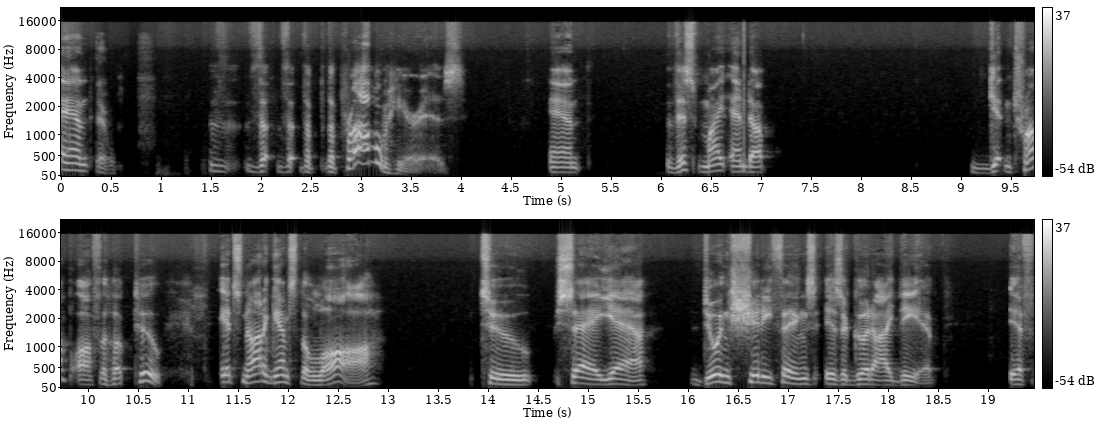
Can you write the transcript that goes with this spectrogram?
And the, the, the, the problem here is, and this might end up getting Trump off the hook too. It's not against the law to say, yeah, doing shitty things is a good idea if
